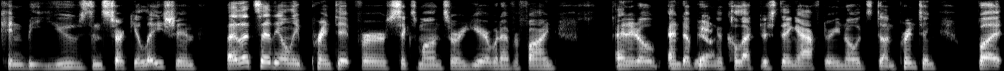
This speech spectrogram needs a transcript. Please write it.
can be used in circulation like let's say they only print it for six months or a year whatever fine and it'll end up Yeah. being a collector's thing after you know it's done printing but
